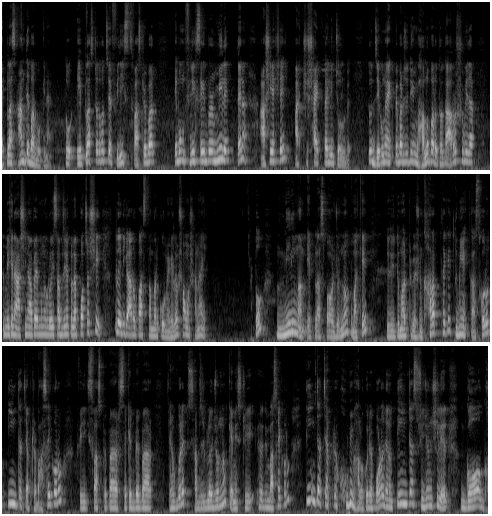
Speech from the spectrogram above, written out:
এ প্লাস আনতে পারব কিনা। তো এ প্লাসটা তো হচ্ছে ফিজিক্স ফার্স্ট পেপার এবং ফিজিক্স সেকেন্ড পেপার মিলে, তাই না? আশি একশো একশো ষাট পাইলেই চলবে। তো যে কোনো এক পেপার যদি তুমি ভালো পারো, তাহলে তো আরও সুবিধা। তুমি এখানে আশি না পাই মনে করো ওই সাবজেক্টে পেলে পঁচাশি, তাহলে এদিকে আরও পাঁচ নাম্বার কমে গেলেও সমস্যা নাই। তো মিনিমাম এ প্লাস পাওয়ার জন্য তোমাকে যদি তোমার প্রিপারেশন খারাপ থাকে, তুমি এক কাজ করো, তিনটা চ্যাপ্টার বাছাই করো physics first paper second paper এরকম করে সাবজেক্টগুলোর জন্য কেমিস্ট্রি তুমি বাছাই করো। তিনটা চ্যাপ্টার খুবই ভালো করে পড়ো, যেন তিনটা সৃজনশীলের গ, ঘ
